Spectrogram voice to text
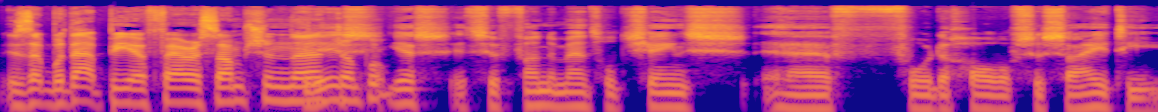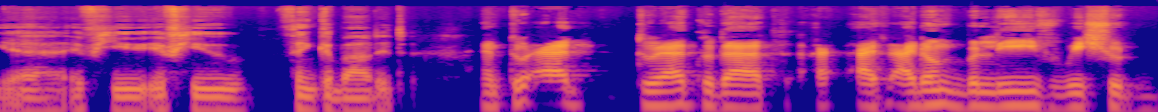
Is that would that be a fair assumption there, John Paul? Yes, it's a fundamental change uh, for the whole of society uh, if you if you think about it. And to add to add to that, I, I don't believe we should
